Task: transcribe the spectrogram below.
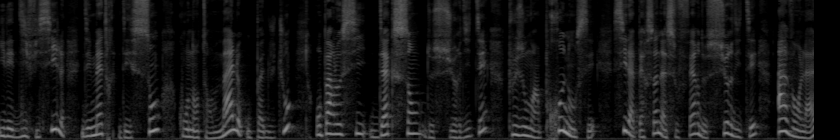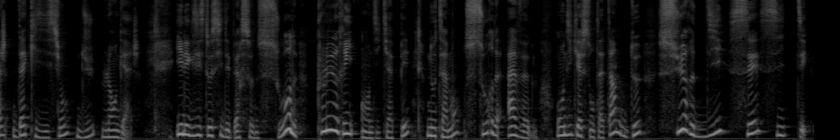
Il est difficile d'émettre des sons qu'on entend mal ou pas du tout. On parle aussi d'accent de surdité, plus ou moins prononcé, si la personne a souffert de surdité avant l'âge d'acquisition du langage. Il existe aussi des personnes sourdes, plurihandicapées, notamment sourdes aveugles. On dit qu'elles sont atteintes de surdicécité.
